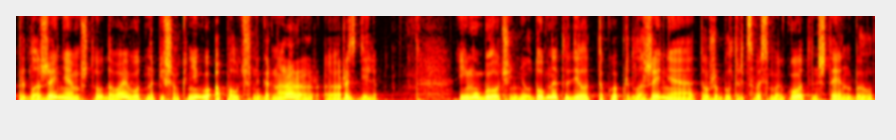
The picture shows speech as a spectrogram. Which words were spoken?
предложением, что давай вот напишем книгу, а полученный гонорар разделим. И ему было очень неудобно это делать, такое предложение. Это уже был 38 год, Эйнштейн был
